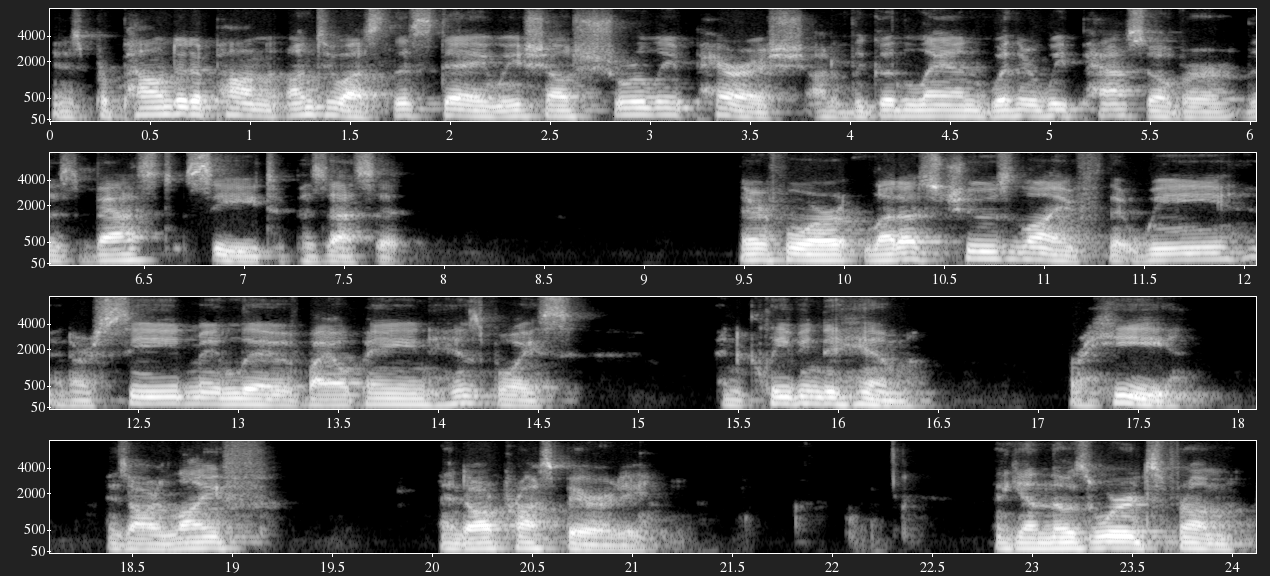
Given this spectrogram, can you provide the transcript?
it is propounded upon unto us this day we shall surely perish out of the good land whither we pass over this vast sea to possess it. Therefore, let us choose life that we and our seed may live by obeying his voice and cleaving to him, for he is our life and our prosperity. Again, those words from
